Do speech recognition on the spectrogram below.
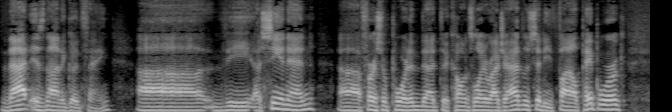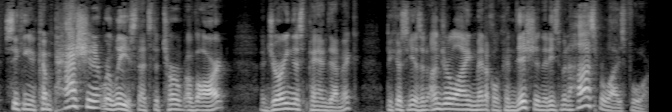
that is not a good thing. Uh, the uh, CNN uh, first reported that the Cohen's lawyer Roger Adler said he'd filed paperwork seeking a compassionate release. That's the term of art uh, during this pandemic because he has an underlying medical condition that he's been hospitalized for.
